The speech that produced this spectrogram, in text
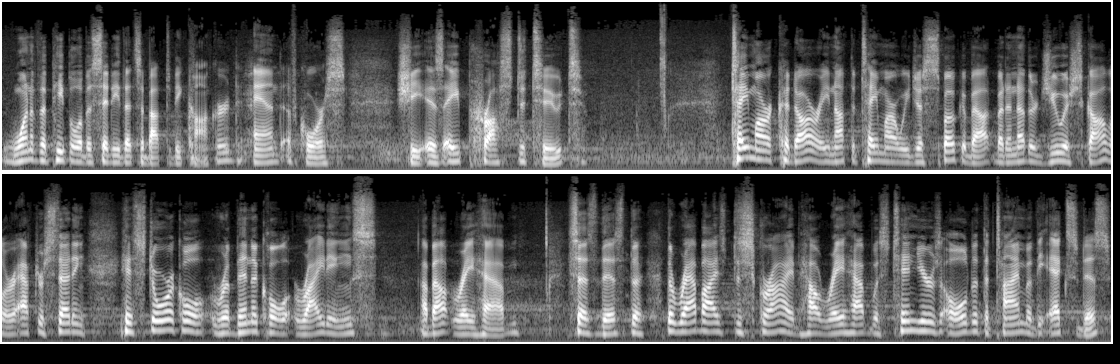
one of the people of a city that's about to be conquered. And of course, she is a prostitute. Tamar Kadari, not the Tamar we just spoke about, but another Jewish scholar, after studying historical rabbinical writings about Rahab, says this the, the rabbis describe how Rahab was 10 years old at the time of the Exodus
